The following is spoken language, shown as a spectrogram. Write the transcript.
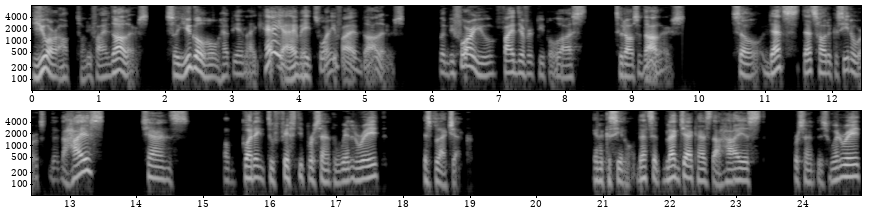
you are up twenty five dollars. So you go home happy and like, hey, I made twenty five dollars. But before you, five different people lost two thousand dollars. So that's that's how the casino works. The, the highest chance of getting to fifty percent win rate is blackjack in a casino. That's it. Blackjack has the highest percentage win rate,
